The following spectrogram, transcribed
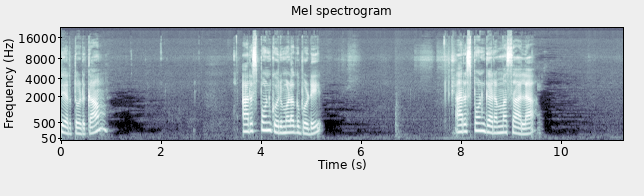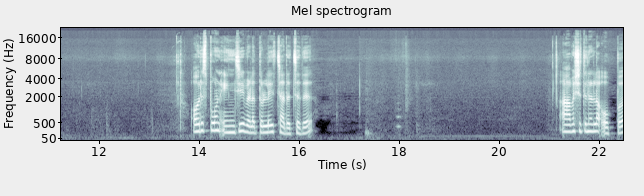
ചേർത്ത് കൊടുക്കാം. അര സ്പൂൺ കുരുമുളക് പൊടി അര സ്പൂൺ ഗരം മസാല ഒരു സ്പൂൺ ഇഞ്ചി വെളുത്തുള്ളി ചതച്ചത് ആവശ്യത്തിനുള്ള ഉപ്പ്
